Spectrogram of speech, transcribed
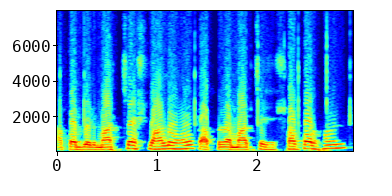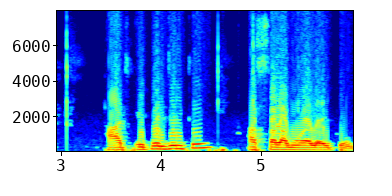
আপনাদের মাছ চাষ ভালো হোক, আপনারা মাছ চাষে সফল হন। আজ এ পর্যন্ত আসসালামু আলাইকুম।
